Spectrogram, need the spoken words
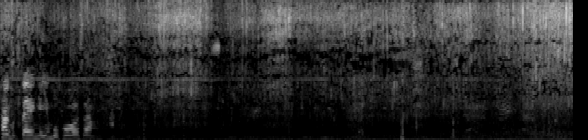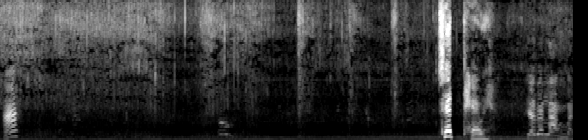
ทางบักแตงไงยังบ่พอซ้ำฮะ เช็ดแถวนี่เที่ยวด้านหลังบัด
